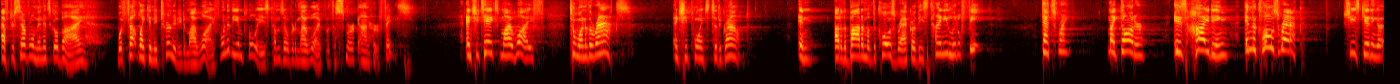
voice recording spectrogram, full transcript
After several minutes go by, what felt like an eternity to my wife, one of the employees comes over to my wife with a smirk on her face. And she takes my wife to one of the racks and she points to the ground. And out of the bottom of the clothes rack are these tiny little feet. That's right. My daughter is hiding in the clothes rack. She's getting a,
